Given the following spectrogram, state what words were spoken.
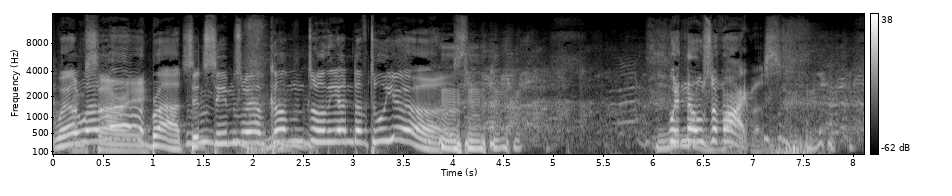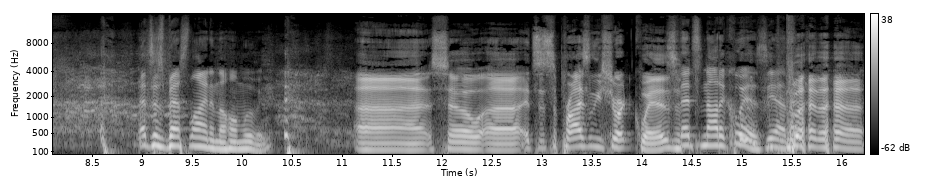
Well, I'm well, sorry. well, brats. It seems we have come to the end of two years with no survivors. That's his best line in the whole movie. Uh, so uh, it's a surprisingly short quiz. That's not a quiz. Yeah. but uh,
